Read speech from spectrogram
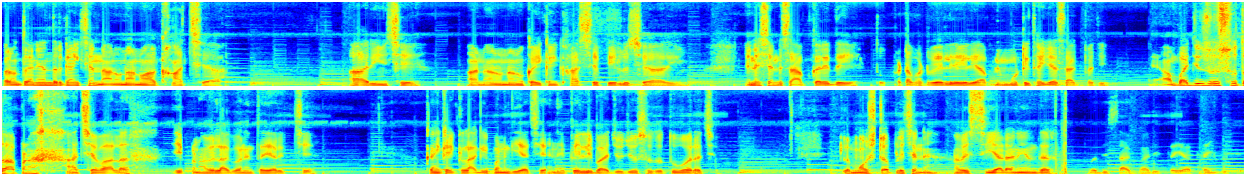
પરંતુ એની અંદર કંઈક છે નાનું નાનું આ ઘાસ છે, આ. આ રહ્યું છે, આ નાનું નાનું કંઈ કંઈ ઘાસ છે, પેલું છે આ રહ્યું એને છે ને સાફ કરી દઈએ તો ફટાફટ વહેલી વહેલી આપણી મોટી થઈ જાય શાકભાજી. આ બાજુ જોશું તો આપણા આ છે વાલર, એ પણ હવે લાગવાની તૈયારી જ છે. કંઈ કંઈક લાગી પણ ગયા છે અને પેલી બાજુ જોશો તો તુવર છે. એટલે મોસ્ટ ઓફલી છે ને હવે શિયાળાની અંદર બધી શાકભાજી તૈયાર થઈ ગઈ છે.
